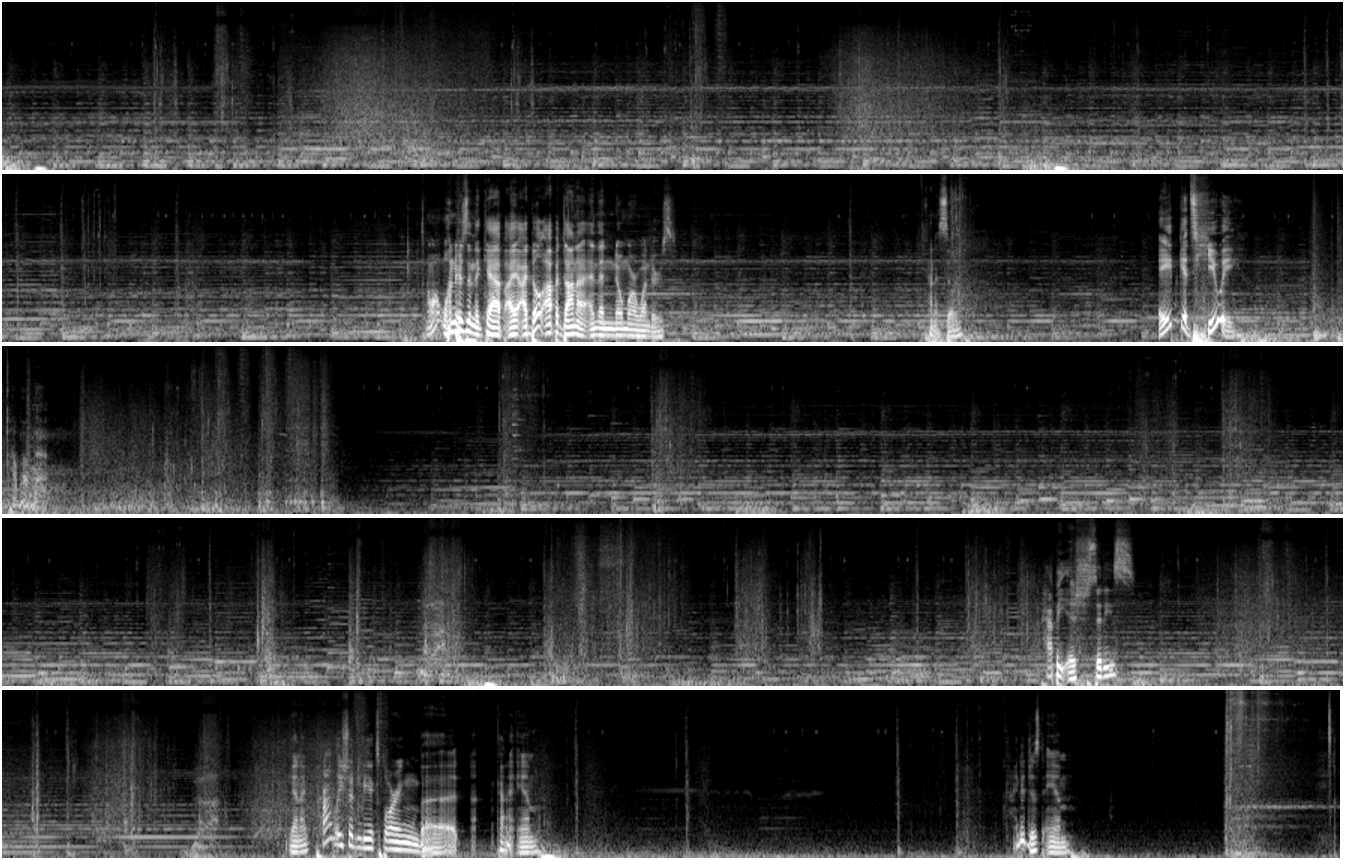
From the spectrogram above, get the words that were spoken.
I want wonders in the cap. I, I built Apadana and then no more wonders. Kind of silly. Abe gets Huey. Happy-ish cities. Again, I probably shouldn't be exploring, but kind of am. Kind of just am.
